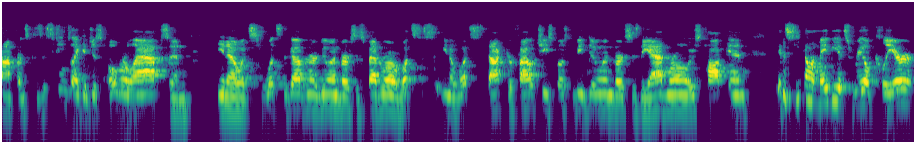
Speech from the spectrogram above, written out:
conference because it seems like it just overlaps and you know it's what's the governor doing versus federal? Or what's the, you know what's dr fauci supposed to be doing versus the admiral who's talking? It's you know maybe it's real clear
